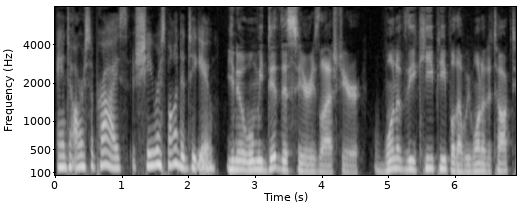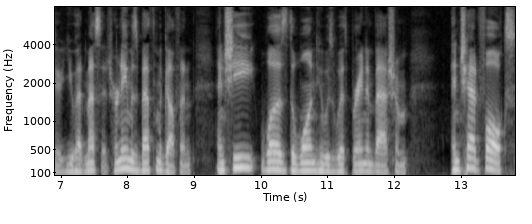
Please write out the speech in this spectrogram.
and to our surprise, she responded to you. You know, when we did this series last year, one of the key people that we wanted to talk to, you had message. Her name is Beth McGuffin, and she was the one who was with Brandon Basham and Chad Folks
